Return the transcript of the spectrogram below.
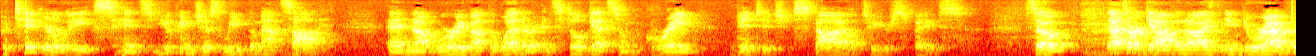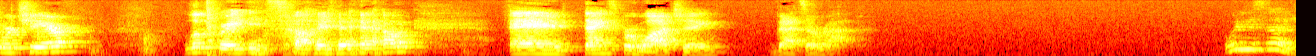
particularly since you can just leave them outside and not worry about the weather and still get some great vintage style to your space. So that's our galvanized indoor-outdoor chair. Looks great inside and out. And thanks for watching. That's a wrap. What do you say?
